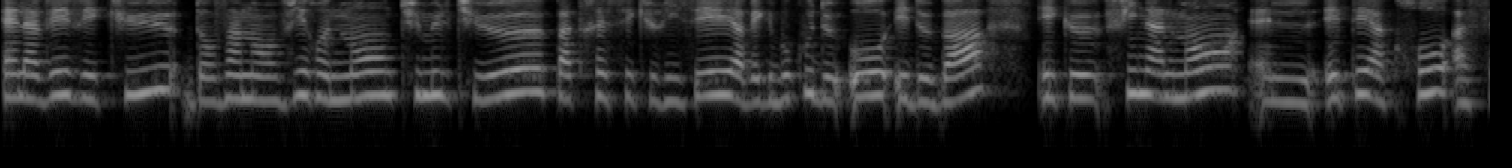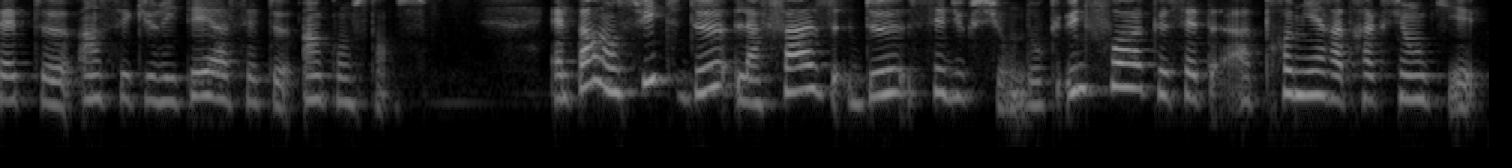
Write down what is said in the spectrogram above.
elle avait vécu dans un environnement tumultueux, pas très sécurisé, avec beaucoup de hauts et de bas, et que finalement, elle était accro à cette insécurité, à cette inconstance. Elle parle ensuite de la phase de séduction. Donc une fois que cette première attraction qui est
